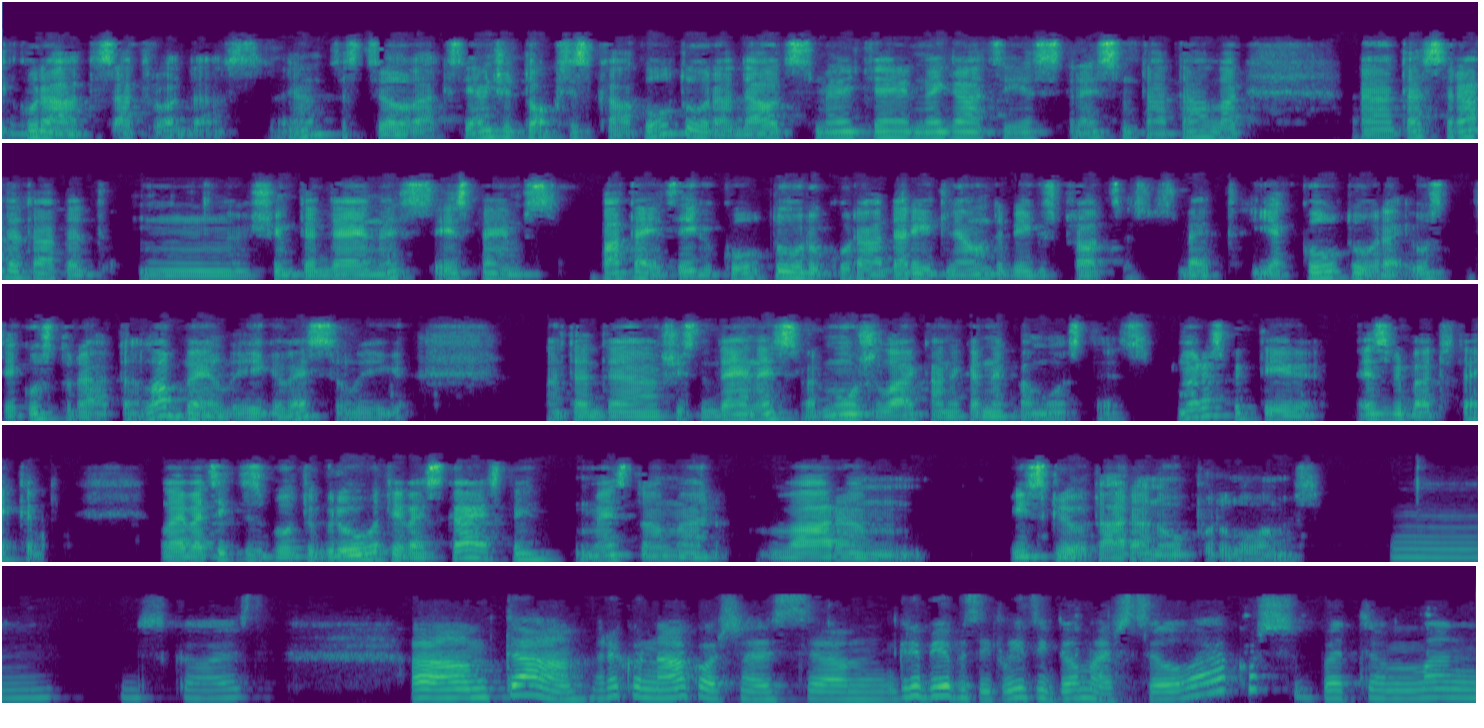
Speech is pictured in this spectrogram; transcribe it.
kurā tas atrodas. Ja? Tas cilvēks, ja viņš ir toksiskā kultūrā, daudz smēķē, negācijas, stress un tā tālāk, tas rada tātad mm, šim te DNS iespējams pateicīgu kultūru, kurā darīt ļaundabīgus procesus. Bet, ja kultūra uz, tiek uzturēta labvēlīga, veselīga, tad šis DNS var mūža laikā nekad nepamosties. Nu, respektīvi, es gribētu teikt, ka lai vai cik tas būtu grūti vai skaisti, mēs tomēr varam izkļūt ārā no upuru lomas. Mm, skaisti. Um, tā, rekur nākošais. Um, gribu iepazīt līdzīgi domājušas cilvēkus, bet um, man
